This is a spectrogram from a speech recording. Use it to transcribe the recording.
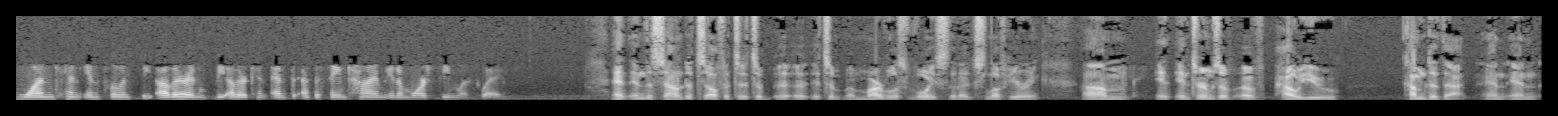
one can influence the other, and the other can at, at the same time in a more seamless way. And and the sound itself, it's it's a uh, it's a, marvelous voice that I just love hearing. Um, in in terms of, of how you come to that and and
